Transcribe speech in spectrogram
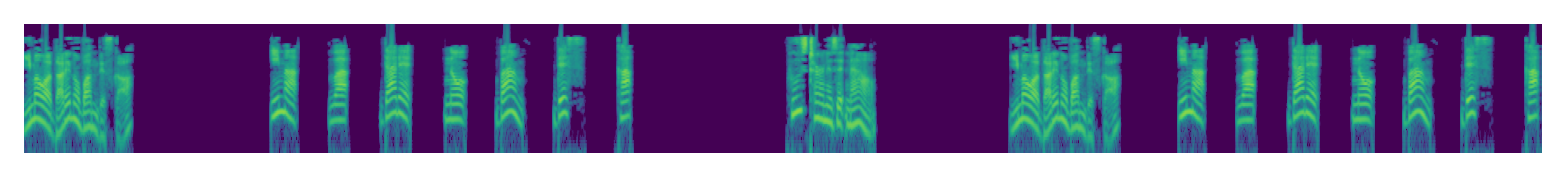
今は誰の番ですか？今は誰の番です？か。Whose turn is it now? 今は誰の番ですか？今は誰の番ですか？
